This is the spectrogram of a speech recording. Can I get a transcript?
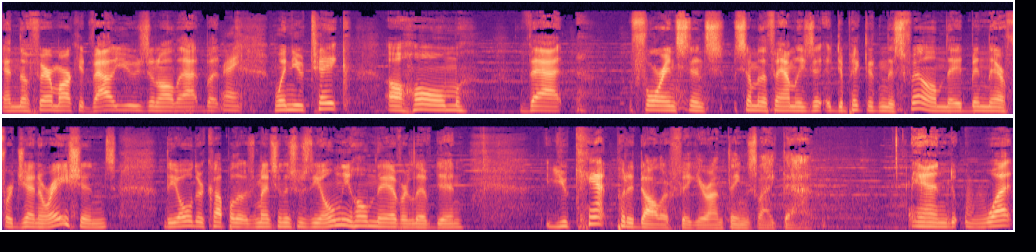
and the fair market values and all that. But Right. when you take a home that for instance, some of the families depicted in this film, they had been there for generations. The older couple that was mentioned, this was the only home they ever lived in. You can't put a dollar figure on things like that. And what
